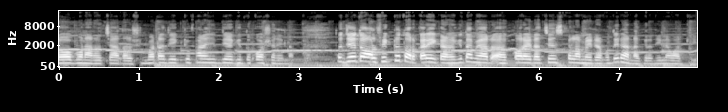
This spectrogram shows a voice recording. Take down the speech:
লবণ আর হচ্ছে আদা রসুন বাটা দিয়ে একটু পানি দিয়ে কিন্তু কষা নিলাম। তো যেহেতু অল্প একটু তরকারি, এই কারণে কিন্তু আমি আর কড়াইটা চেঞ্জ করলাম না, এটার মধ্যেই রান্না করে নিলাম আর কি।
